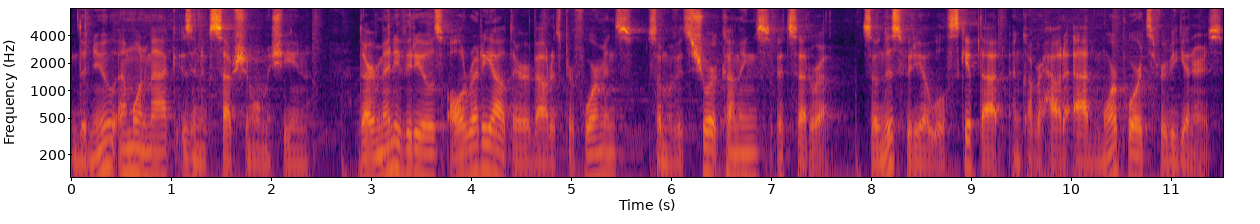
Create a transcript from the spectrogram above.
The new M1 iMac is an exceptional machine. There are many videos already out there about its performance, some of its shortcomings, etc. So in this video we'll skip that and cover how to add more ports for beginners.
